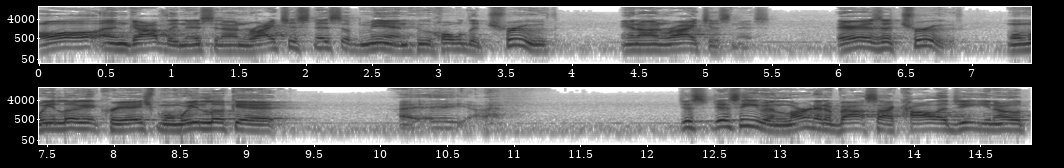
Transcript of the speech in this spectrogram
all ungodliness and unrighteousness of men who hold the truth in unrighteousness. There is a truth. When we look at creation, when we look at just just even learning about psychology, you know,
